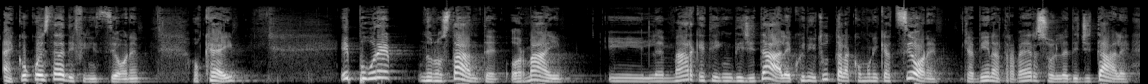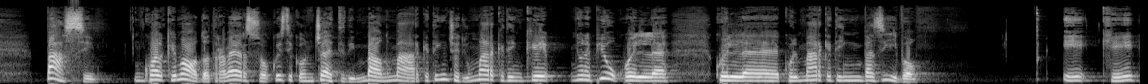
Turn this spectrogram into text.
Ecco, questa è la definizione, ok? Eppure, nonostante ormai il marketing digitale, quindi tutta la comunicazione che avviene attraverso il digitale, passi in qualche modo attraverso questi concetti di inbound marketing, cioè di un marketing che non è più quel, quel, quel marketing invasivo e che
